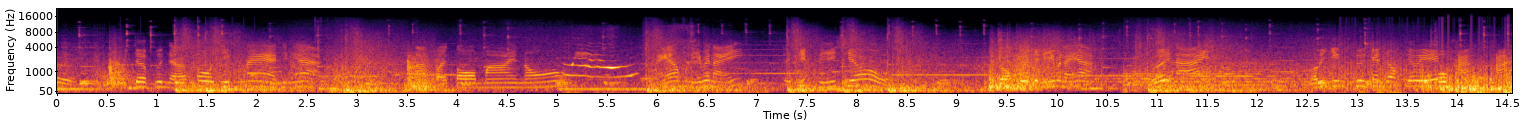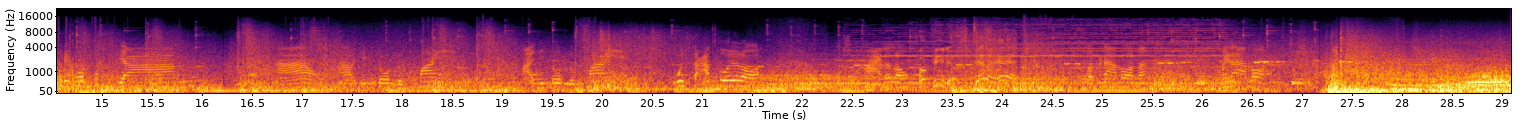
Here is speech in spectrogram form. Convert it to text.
อ เจอปืนใหญ่ออโต้ยิงแน่ทีเนี้ยมังอาจ ปล่อยตอมาไอ้น้องไหนอะมันหนีไปไหนอย่าคิดหนีเชียวดอกเดียวจะหนีไปไหนอะเฮ้ยนายเราได้ยิงคือแค่ดอกเดียวเองโอ้พังพังไปหมดทุกอย่างอ้าวอ้าวยิงโดนหรือไม่มายิงโดนหรือไม่อุ้ยสามตัวเลยเหรอสุดท้ายแล้วเรา Torpedoes, dead ahead. เราไม่น่ารอดละไม่น่ารอด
